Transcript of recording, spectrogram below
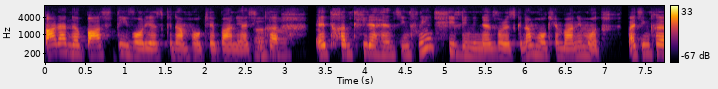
կարա նպաստի, որ ես գնամ հոկեբանի, այսինքն այդ խնդիրը հենց ինքնին չի լինի նենց, որ ես գնամ հոկեբանի մոտ, բայց ինքը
